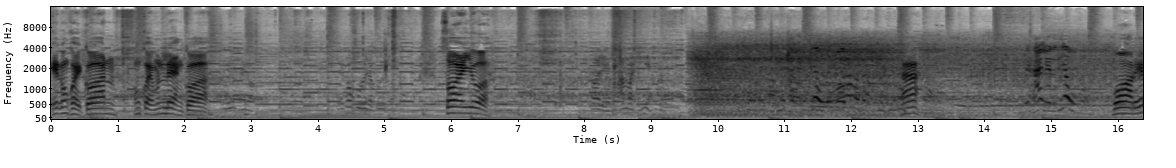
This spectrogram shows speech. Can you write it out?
เฮ็ดของข่อยก่อน ของข่อยมันแรงกว่าซอยอยู่ฮะไปหาเรียนเลี้ยวบ่เด้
